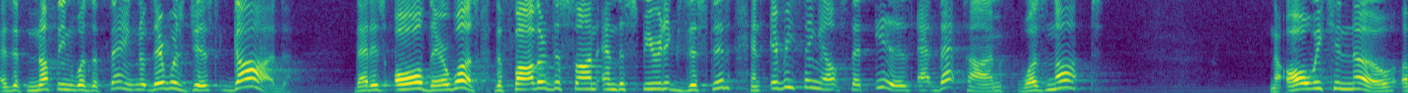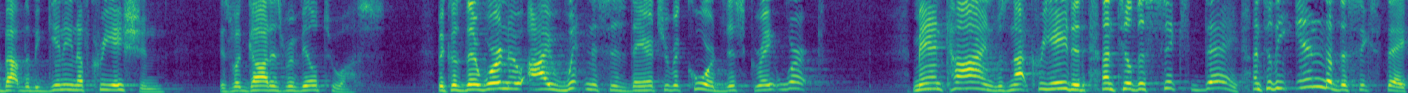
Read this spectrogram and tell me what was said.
as if nothing was a thing. No, there was just God. That is all there was. The Father, the Son, and the Spirit existed, and everything else that is at that time was not. Now, all we can know about the beginning of creation is what God has revealed to us. Because there were no eyewitnesses there to record this great work. Mankind was not created until the sixth day, until the end of the sixth day,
